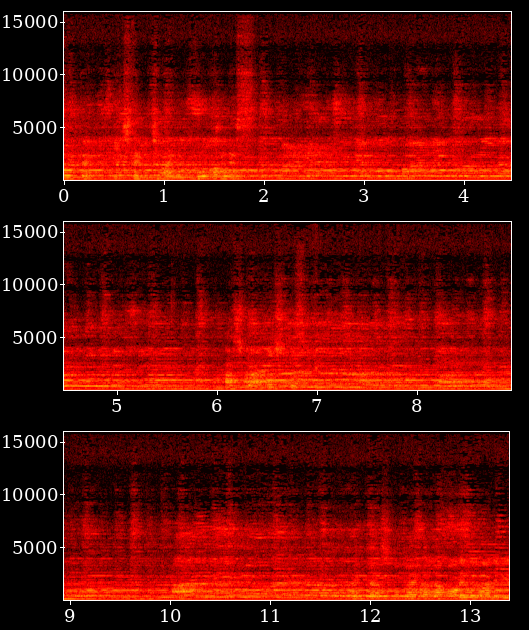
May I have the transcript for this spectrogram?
基礎点1.1倍の後半です。足からのシットスピン相手足の変え方もレベル上げ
